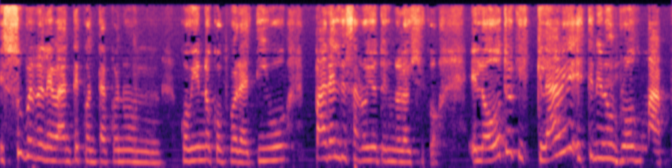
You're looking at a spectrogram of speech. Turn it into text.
Es súper relevante contar con un gobierno corporativo para el desarrollo tecnológico. Eh, lo otro que es clave es tener un roadmap,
